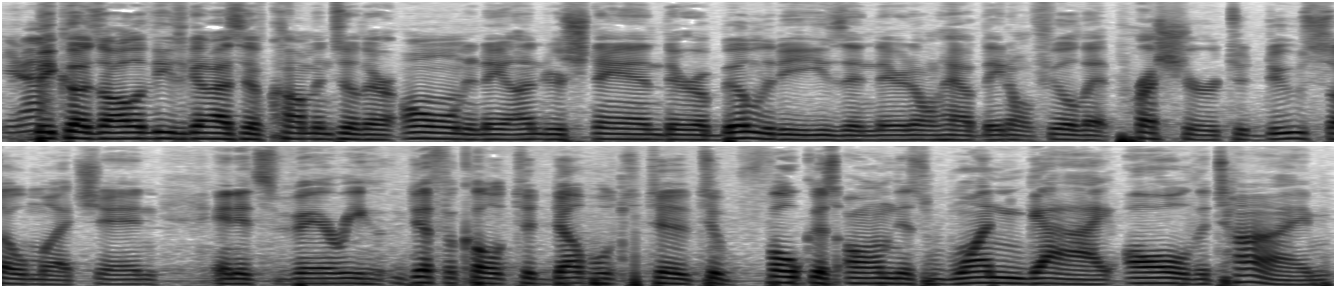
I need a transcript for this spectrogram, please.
you're not. because all of these guys have come into their own and they understand their abilities and they don't have they don't feel that pressure to do so much and and it's very difficult to double to to focus on this one guy all the time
